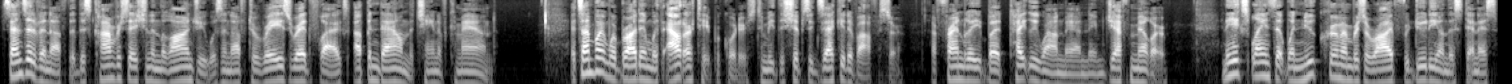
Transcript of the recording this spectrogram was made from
Sensitive enough that this conversation in the laundry was enough to raise red flags up and down the chain of command. At some point, we're brought in without our tape recorders to meet the ship's executive officer, a friendly but tightly wound man named Jeff Miller, and he explains that when new crew members arrive for duty on the Stennis,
